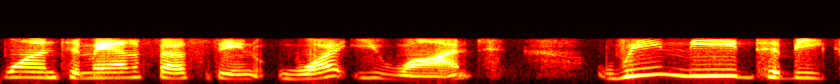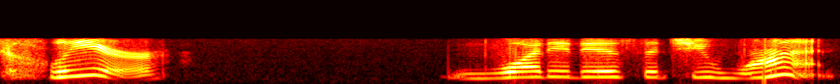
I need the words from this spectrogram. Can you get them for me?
one to manifesting what you want, we need to be clear what it is that you want.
